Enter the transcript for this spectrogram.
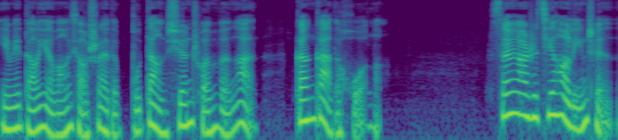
因为导演王小帅的不当宣传文案，尴尬的火了。三月二十七号凌晨，《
